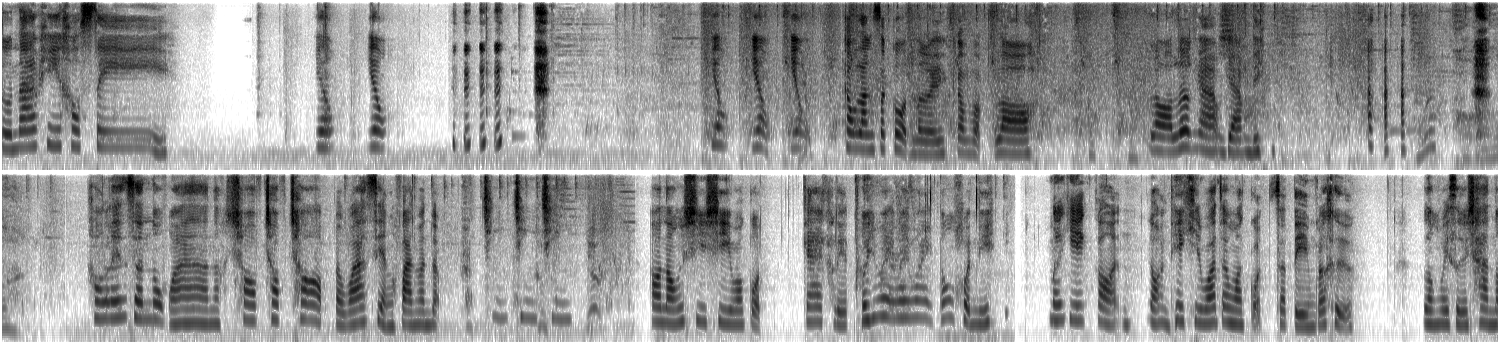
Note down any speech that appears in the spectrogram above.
ดูหน้าพี่เขาสิโยโยโยโยโยกำลังสะกดเลยกับแบบรอ รอเลิกงามยามดีเขาเล่นสนุกอะชอบชอบชอบแบบว่าเสียงฟันมันแบบชิงชิงชิงเอาน้องชีชีมากดแก้เคล็ดเฮ้ยไม่ไม่ไม่ต้องคนนี้ เมื่อกี้ก่อนก่อนที่คิดว่าจะมากดสตรีมก็คือ ลงไปซื้อชาน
